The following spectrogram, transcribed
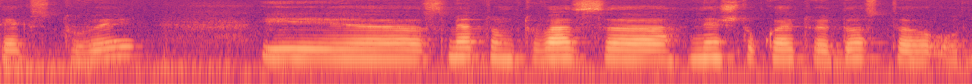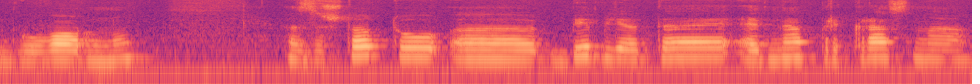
текстове и а, смятам това за нещо, което е доста отговорно, защото а, Библията е една прекрасна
